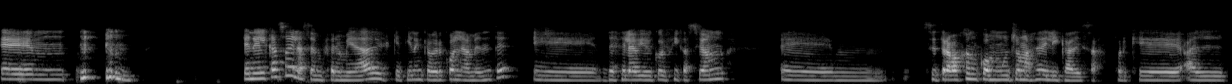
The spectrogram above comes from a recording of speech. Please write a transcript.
Em, en el caso de las enfermedades que tienen que ver con la mente, eh, desde la biocodificación Em, se trabajan con mucho más delicadeza, porque al,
